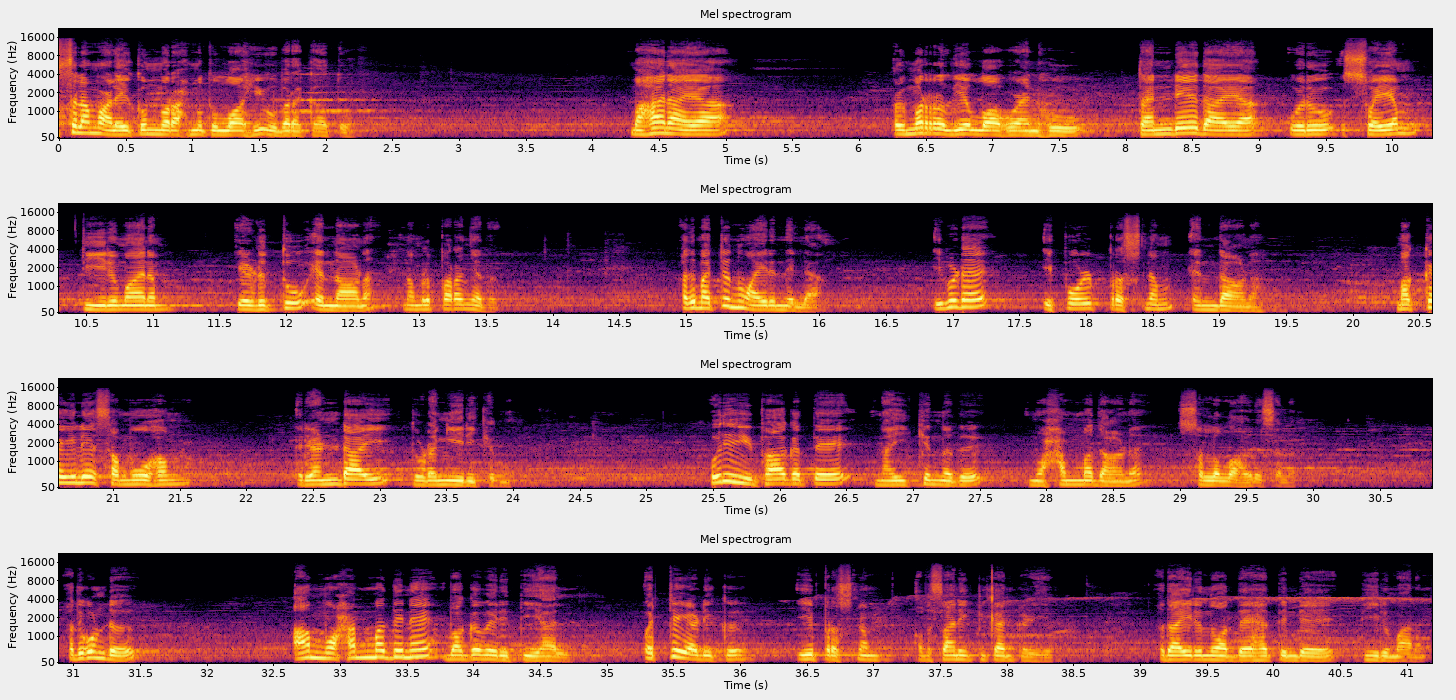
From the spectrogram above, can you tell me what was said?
അസ്സലാമു വലൈക്കും വറഹമത്തല്ലാഹി വബർക്കാത്തു മഹാനായ ഉമർ റളിയല്ലാഹു അൻഹു തന്റേതായ ഒരു സ്വയം തീരുമാനം എടുത്തു എന്നാണ് നമ്മൾ പറഞ്ഞത്. അത് മറ്റൊന്നും ആയിരുന്നില്ല. ഇവിടെ ഇപ്പോൾ പ്രശ്നം എന്താണ്? മക്കയിലെ സമൂഹം രണ്ടായി തുടങ്ങിയിരിക്കുന്നു. ഒരു വിഭാഗത്തെ നയിക്കുന്നത് മുഹമ്മദാണ് സല്ലാഹു അലൈഹി വസല്ലം. അതുകൊണ്ട് ആ മുഹമ്മദിനെ വകവരുത്തിയാൽ ഒറ്റയടിക്ക് ഈ പ്രശ്നം അവസാനിപ്പിക്കാൻ കഴിയും. അതായിരുന്നു അദ്ദേഹത്തിന്റെ തീരുമാനം.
